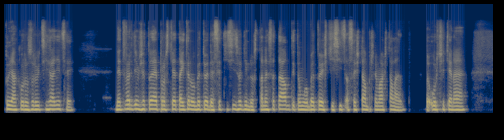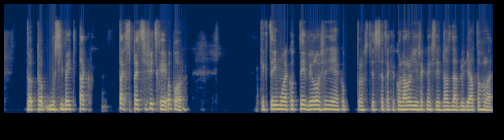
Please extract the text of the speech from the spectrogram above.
tu nějakou rozhodující hranici. Netvrdím, že to je prostě, tady ten obětuje 10 tisíc hodin, dostane se tam, ty tomu obětuješ tisíc a seš tam, protože máš talent. To určitě ne. To, to musí být tak, tak specifický opor, ke kterému jako ty vyloženě jako prostě se tak jako narodí, řekneš si, nazdar, jdu dělat tohle.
